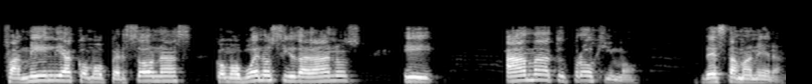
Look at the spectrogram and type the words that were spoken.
familia, como personas, como buenos ciudadanos y ama a tu prójimo de esta manera.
